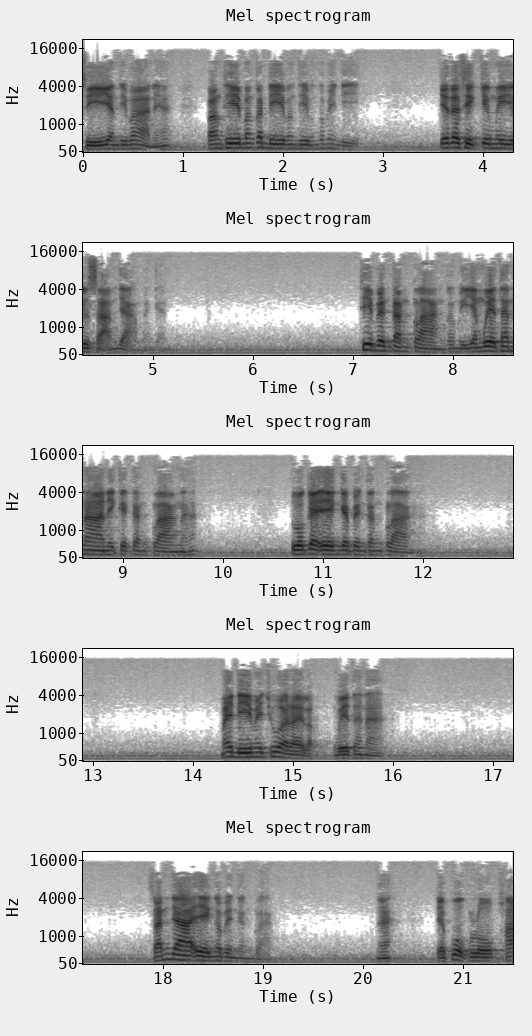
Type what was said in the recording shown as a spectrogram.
สีอย่างที่ว่าเนี่ยบางทีมันก็ดีบางทีมันก็ไม่ดี เจตสิกจึงมีอยู่สามอย่างเหมือนกัน ที่เป็นกลางๆก็มีอย่างเวทนานี่แกกลางๆนะฮะตัวแกเองแกเป็นกลางๆไม่ดีไม่ชั่วอะไรหรอกเวทนา สัญญาเองก็เป็นกลางๆนะแต่พวกโลภะ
